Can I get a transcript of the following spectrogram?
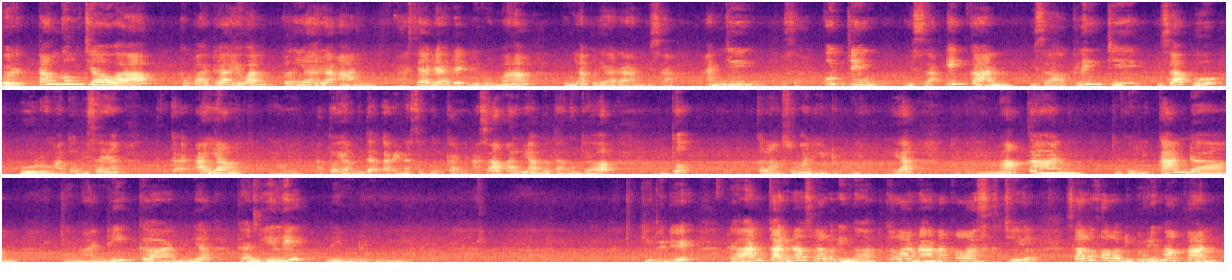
Bertanggung jawab kepada hewan peliharaan. Pasti adik-adik di rumah punya peliharaan. Bisa anjing bisa kucing bisa ikan bisa kelinci bisa bu burung atau bisa yang ayam atau yang tidak Karina sebutkan. Asal kalian bertanggung jawab untuk kelangsungan hidupnya ya. Diberi makan diberi kandang dimandikan ya dan dilindungi. Gitu deh dan Karina selalu ingat kalau anak-anak kelas kecil selalu kalau diberi makan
